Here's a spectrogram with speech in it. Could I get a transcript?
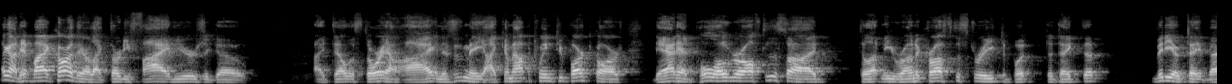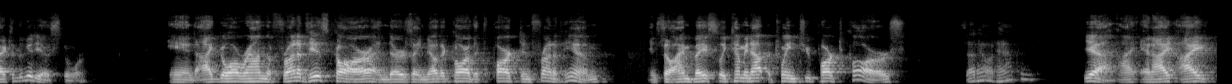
I got hit by a car there like 35 years ago." I tell the story how I, and this is me, I come out between two parked cars. Dad had pulled over off to the side to let me run across the street to put to take the videotape back to the video store. And I go around the front of his car, and there's another car that's parked in front of him. And so I'm basically coming out between two parked cars. Is that how it happened? Yeah. I, and I, I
